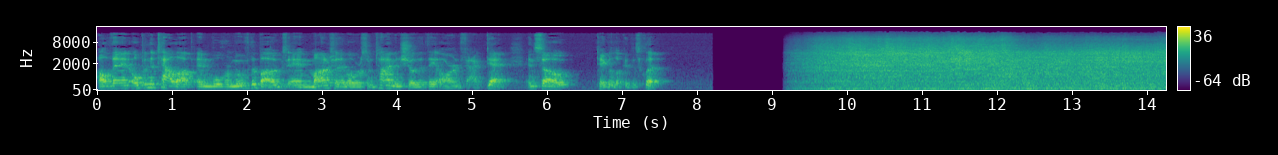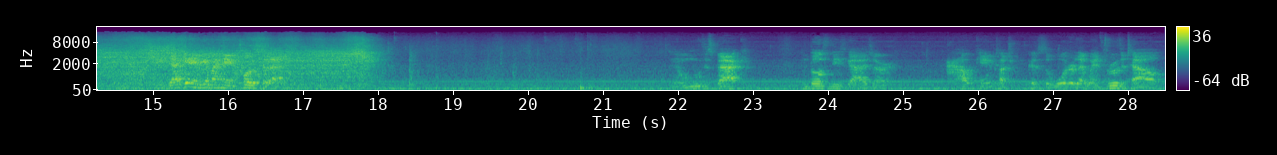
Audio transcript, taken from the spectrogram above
I'll then open the towel up and we'll remove the bugs and monitor them over some time and show that they are in fact dead. And so, take a look at this clip. Yeah, I can't even get my hand close to that. Back, and both of these guys are out, can't even touch them, because the water that went through the towel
